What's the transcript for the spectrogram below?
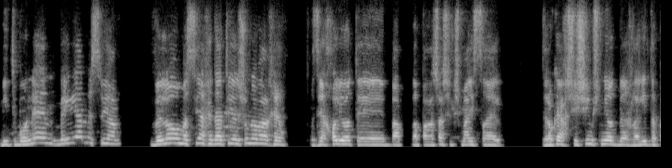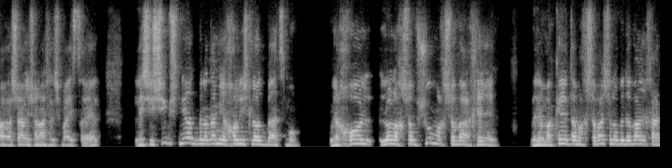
מתבונן בעניין מסוים. ולא מסיח את דעתי על שום דבר אחר. זה יכול להיות אה, בפרשה של שמע ישראל. זה לוקח 60 שניות בערך להגיד את הפרשה הראשונה של שמע ישראל. ל-60 שניות בן אדם יכול לשלוט בעצמו. הוא יכול לא לחשוב שום מחשבה אחרת, ולמקד את המחשבה שלו בדבר אחד.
